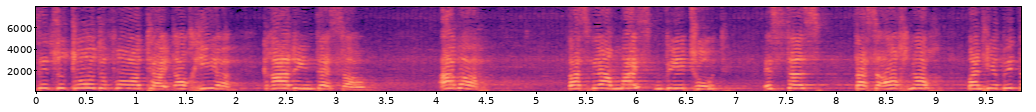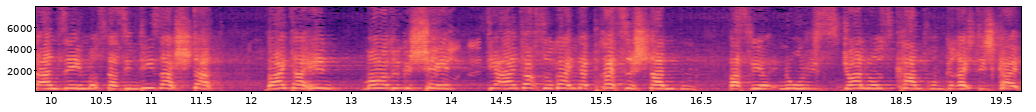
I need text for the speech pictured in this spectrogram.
sind zu Tode verurteilt, auch hier, gerade in Dessau. Aber was mir am meisten wehtut, ist das, dass auch noch man hier bitte ansehen muss, dass in dieser Stadt weiterhin Morde geschehen, die einfach sogar in der Presse standen, was wir in Uris Jallos Kampf um Gerechtigkeit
